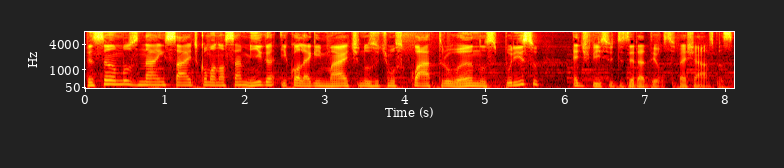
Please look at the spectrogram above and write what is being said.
Pensamos na Insight como a nossa amiga e colega em Marte nos últimos quatro anos, por isso é difícil dizer adeus, fecha aspas.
